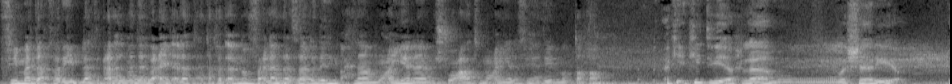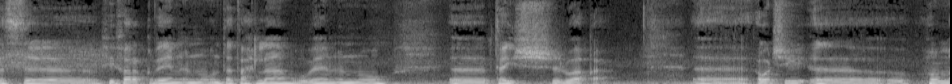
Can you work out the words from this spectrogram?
في مدى قريب لكن على المدى البعيد ألا تعتقد أنه فعلا لا زال لديهم أحلام معينة مشروعات معينة في هذه المنطقة؟ أكيد في أحلام ومشاريع بس في فرق بين إنه أنت تحلم وبين إنه بتعيش الواقع. آه، أول شيء هم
